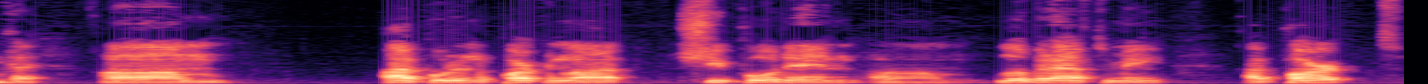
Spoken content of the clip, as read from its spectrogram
Okay. Um, I pulled in the parking lot. She pulled in um, a little bit after me. I parked,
